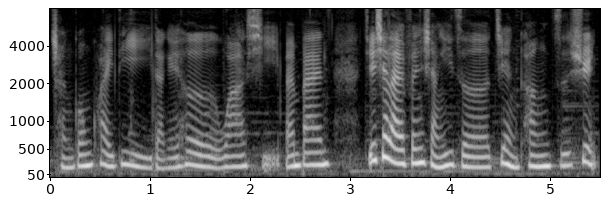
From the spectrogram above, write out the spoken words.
成功快递打给贺哇喜班班，接下来分享一则健康资讯。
